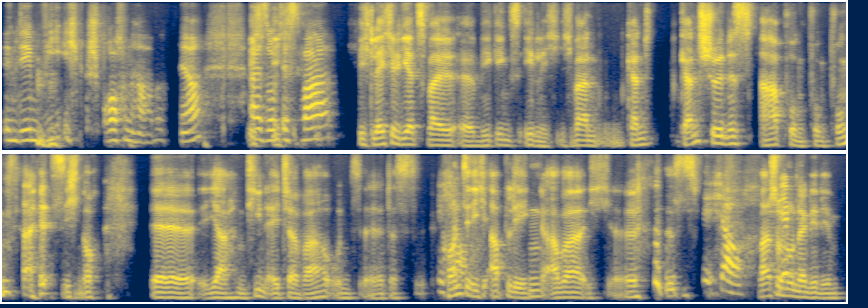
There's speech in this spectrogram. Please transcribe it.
in dem, mhm. wie ich gesprochen habe. Ja, also ich, es war. Ich lächle jetzt, weil äh, mir ging es ähnlich. Ich war ein ganz, ganz schönes A. Punkt, Punkt, Punkt, als ich noch äh, ja ein Teenager war und äh, das ich konnte auch. ich ablegen, aber ich, äh, ich auch. war schon Wirklich. unangenehm.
